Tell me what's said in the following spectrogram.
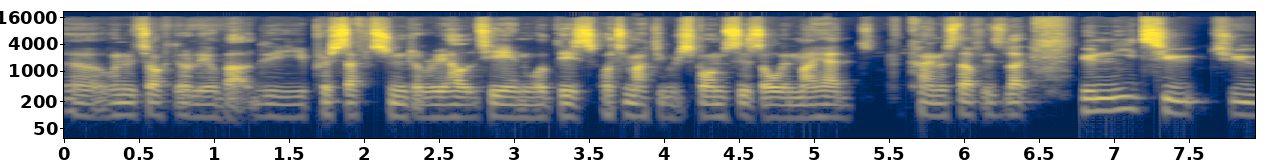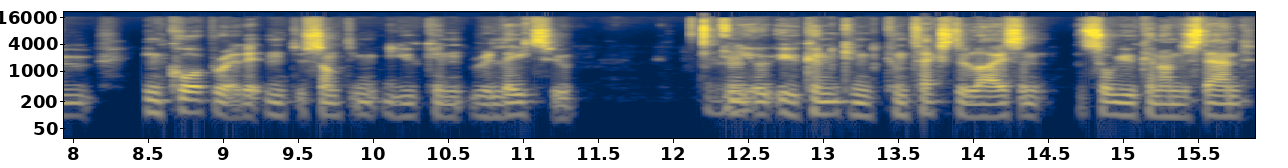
uh, when we talked earlier about the perception of reality and what these automatic responses all in my head kind of stuff is like you need to to incorporate it into something you can relate to. Mhm. and you, you can can contextualize and so you can understand.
